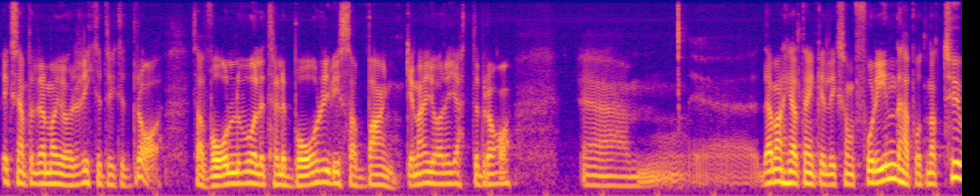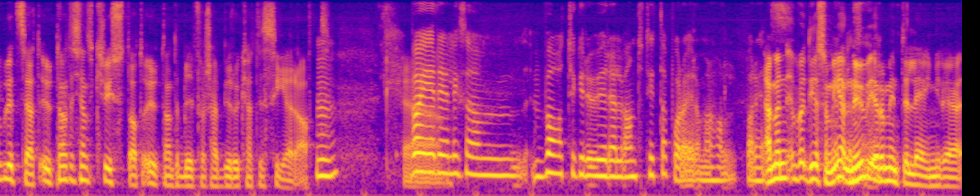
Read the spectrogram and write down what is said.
exempel där man gör det riktigt, riktigt bra. Så Volvo eller Trelleborg, vissa av bankerna gör det jättebra. Ehm, eh, där man helt enkelt liksom får in det här på ett naturligt sätt utan att det känns krystat och utan att det blir för så här byråkratiserat. Mm. Vad är det liksom, vad tycker du är relevant att titta på då i de här hållbarhets... Ja, men det som är, nu är de inte längre,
